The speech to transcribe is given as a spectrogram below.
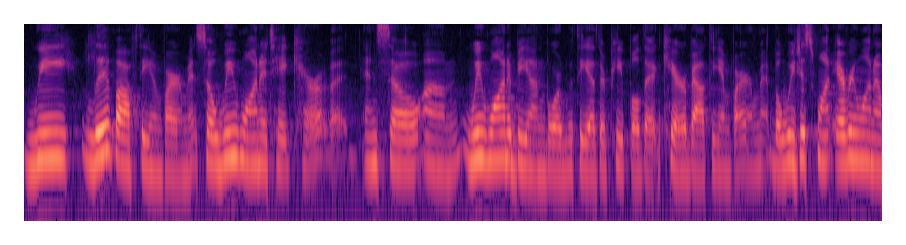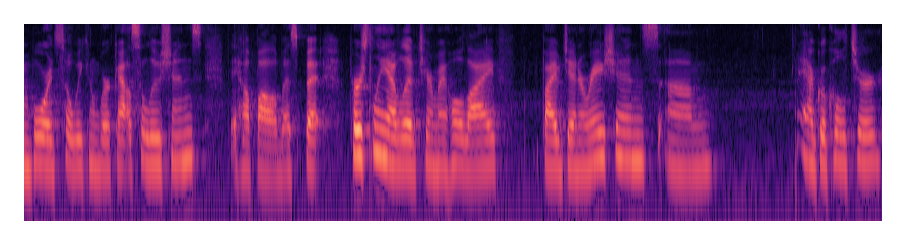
we live off the environment, so we want to take care of it. And so um, we want to be on board with the other people that care about the environment, but we just want everyone on board so we can work out solutions that help all of us. But personally, I've lived here my whole life, five generations, um, agriculture.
